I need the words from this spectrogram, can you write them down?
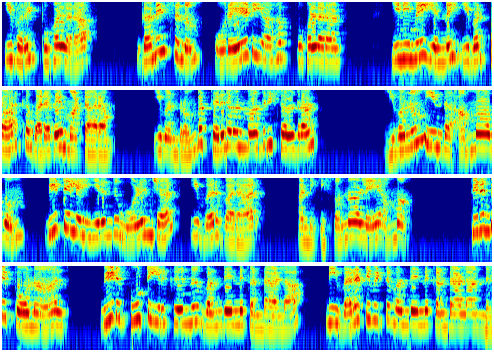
இவரை புகழறா. கணேசனும் ஒரேடியாக புகழறான். இனிமே என்னை இவர் பார்க்க வரவே மாட்டாராம். இவன் ரொம்ப தெரிஞ்சவன் மாதிரி சொல்றான். இவனும் இந்த அம்மாவும் வீட்டிலே இருந்து ஒழிஞ்சால் இவர் வரார். அன்னைக்கு சொன்னாளே அம்மா திரும்பி போனால் வீடு பூட்டி இருக்குன்னு வந்தேன்னு கண்டாளா? நீ விரட்டி விட்டு வந்தேன்னு கண்டாளான்னு.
